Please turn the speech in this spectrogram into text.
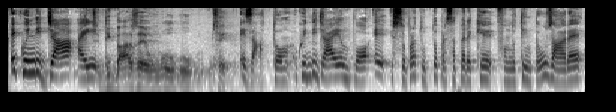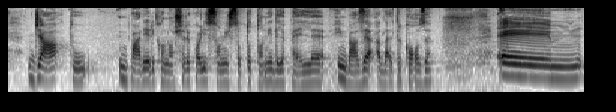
E quindi già hai... Di base un... un, un sì. Esatto, quindi già hai un po'... E soprattutto per sapere che fondotinta usare, già tu impari a riconoscere quali sono i sottotoni della pelle in base ad altre cose. E, ehm,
